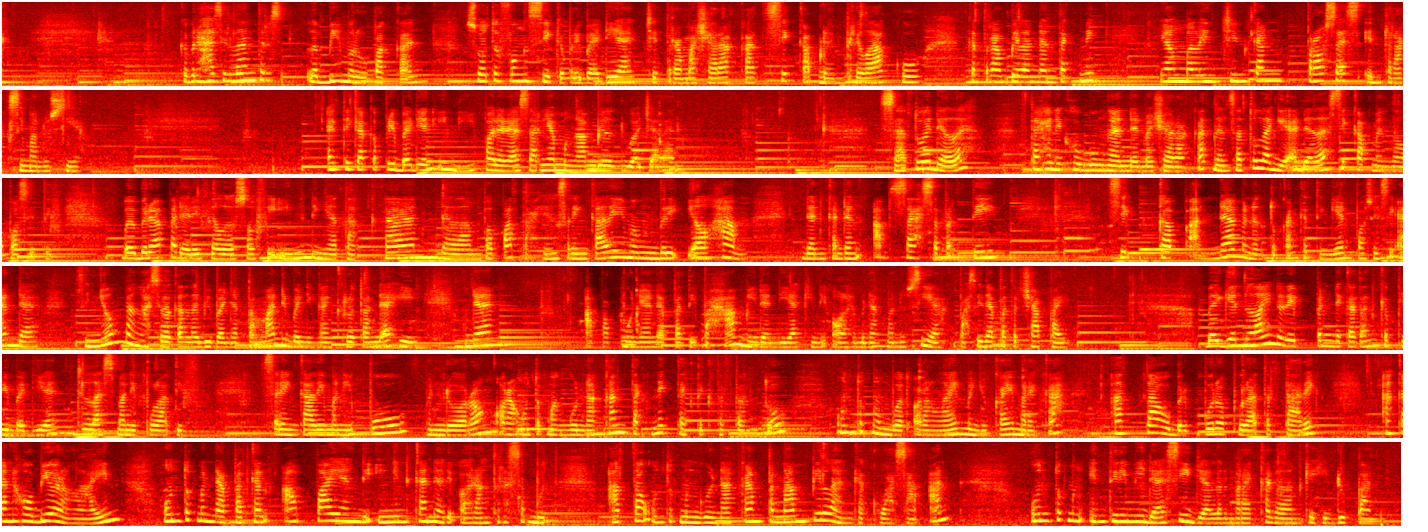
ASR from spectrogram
Keberhasilan lebih merupakan suatu fungsi kepribadian, citra masyarakat, sikap dan perilaku, keterampilan dan teknik yang melincinkan proses interaksi manusia. Etika kepribadian ini pada dasarnya mengambil dua jalan. Satu adalah teknik hubungan dan masyarakat dan satu lagi adalah sikap mental positif. Beberapa dari filosofi ini dinyatakan dalam pepatah yang sering kali memberi ilham dan kadang absah seperti Sikap Anda menentukan ketinggian posisi Anda. Senyum menghasilkan lebih banyak teman dibandingkan kerutan dahi. Dan apa pun yang dapat dipahami dan diyakini oleh benak manusia pasti dapat tercapai. Bagian lain dari pendekatan kepribadian jelas manipulatif. Seringkali menipu, mendorong orang untuk menggunakan teknik-teknik tertentu untuk membuat orang lain menyukai mereka atau berpura-pura tertarik akan hobi orang lain untuk mendapatkan apa yang diinginkan dari orang tersebut atau untuk menggunakan penampilan kekuasaan untuk mengintimidasi jalan mereka dalam kehidupan.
